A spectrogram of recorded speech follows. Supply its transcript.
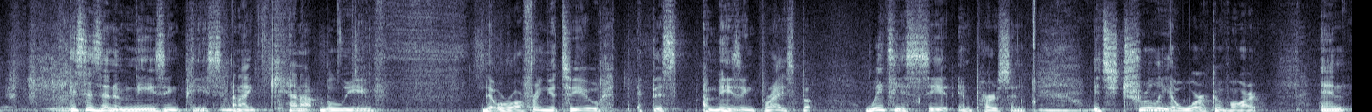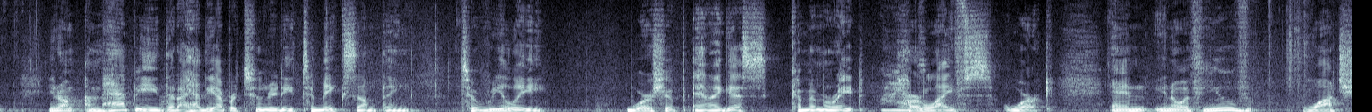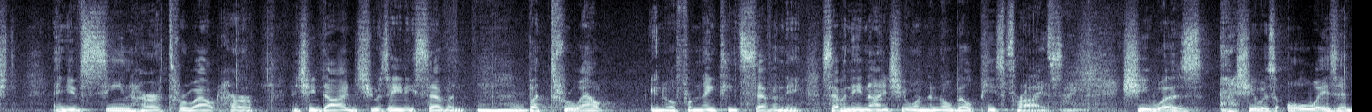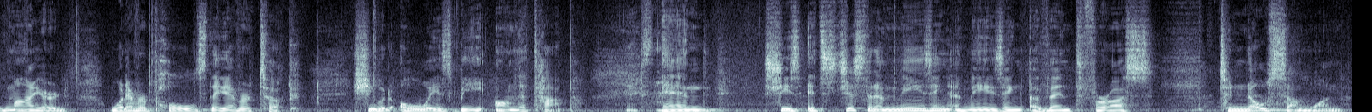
this is an amazing piece, and I cannot believe that we're offering it to you at this amazing price. But Wait till you see it in person. It's truly a work of art. And, you know, I'm, I'm happy that I had the opportunity to make something to really worship and, I guess, commemorate right. her life's work. And, you know, if you've watched and you've seen her throughout her, and she died, she was 87, mm -hmm. but throughout, you know, from 1970, 79, she won the Nobel Peace Prize. Right she was, she was always admired. Whatever polls they ever took, she would always be on the top. Exactly. And she's, it's just an amazing, amazing event for us to know someone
